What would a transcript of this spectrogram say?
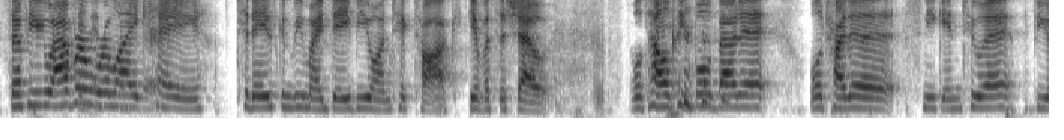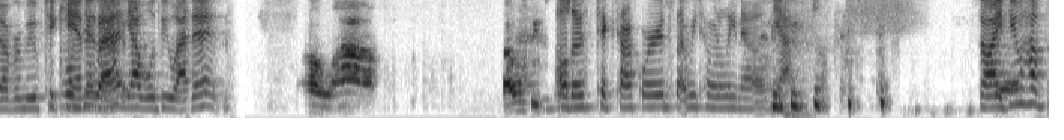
So if you ever were like, hey, today's going to be my debut on TikTok, give us a shout. We'll tell people about it. We'll try to sneak into it. If you ever move to We'll Canada, yeah, we'll duet it. Oh wow, that would be All those TikTok words that we totally know. Yes. so I do have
